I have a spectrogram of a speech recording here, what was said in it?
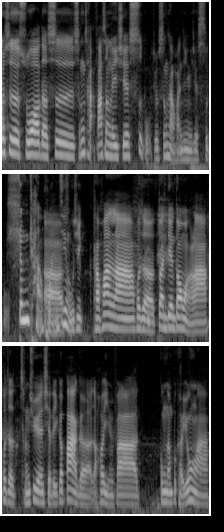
就是说的是生产发生了一些事故，就是生产环境一些事故。生产环啊，境服务器瘫痪啦，或者断电断网啦，或者程序员写的一个 bug，然后引发功能不可用啦，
